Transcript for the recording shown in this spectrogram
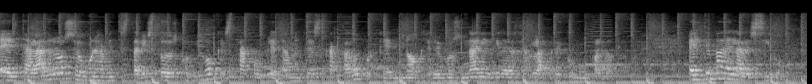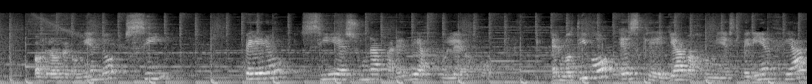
El taladro seguramente estaréis todos conmigo que está completamente descartado porque no queremos, nadie quiere dejar la pared como un colgado. El tema del adhesivo, os lo recomiendo sí, pero si es una pared de azulejo el motivo es que ya bajo mi experiencia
